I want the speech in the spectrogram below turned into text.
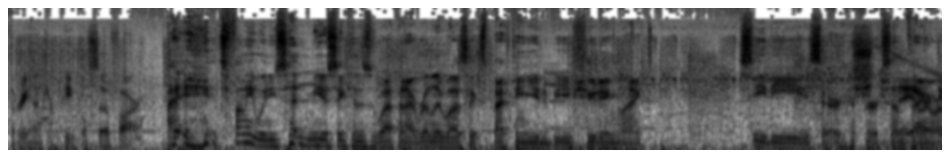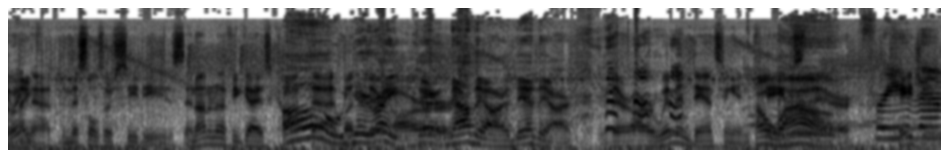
300 people so far. I, it's funny when you said music is a weapon. I really was expecting you to be shooting like CDs or, or something, they are or doing like. that. The missiles are CDs, and I don't know if you guys caught oh, that, Oh, but yeah, there right. are There- now they are. There they are. there are women dancing in cages. Oh, cages wow. there. Free cages. them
